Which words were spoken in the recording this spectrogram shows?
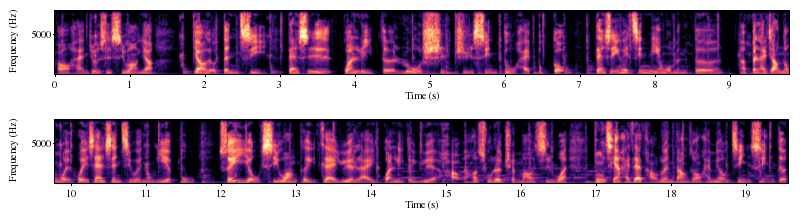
包含就是希望要。要有登记，但是管理的落实执行度还不够。但是因为今年我们的呃本来叫农委会，现在升级为农业部，所以有希望可以在越来管理的越好。然后除了犬猫之外，目前还在讨论当中，还没有进行的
